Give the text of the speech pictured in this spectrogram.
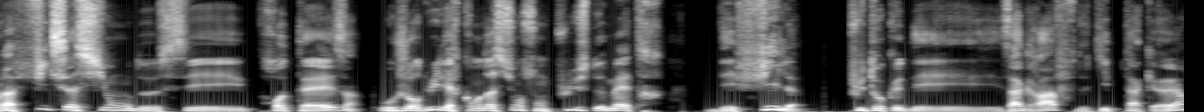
la fixation de ces prothèses, aujourd'hui, les recommandations sont plus de mettre des fils plutôt que des agrafes de type tacker.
